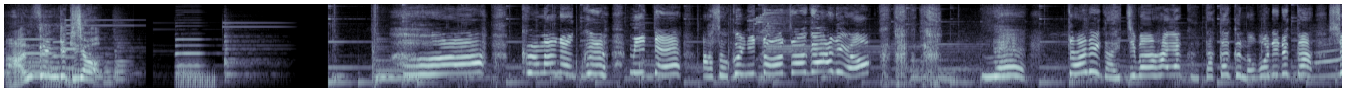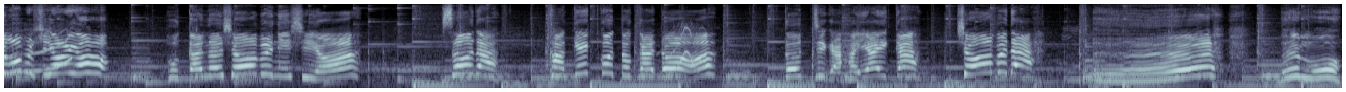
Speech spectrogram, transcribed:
安全劇場。はあくまのくん見て。あそこに誰が一番早く高く登れるか勝負しようよ。他の勝負にしよう。そうだかけっことかどう？どっちが早いか勝負だ。えー、でも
